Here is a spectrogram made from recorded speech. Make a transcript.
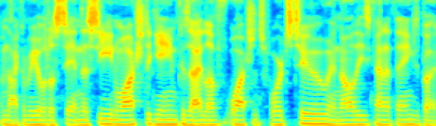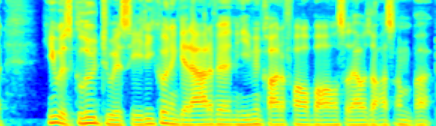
I'm not going to be able to sit in the seat and watch the game because I love watching sports too and all these kind of things. But he was glued to his seat. He couldn't get out of it, and he even caught a foul ball, so that was awesome. But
